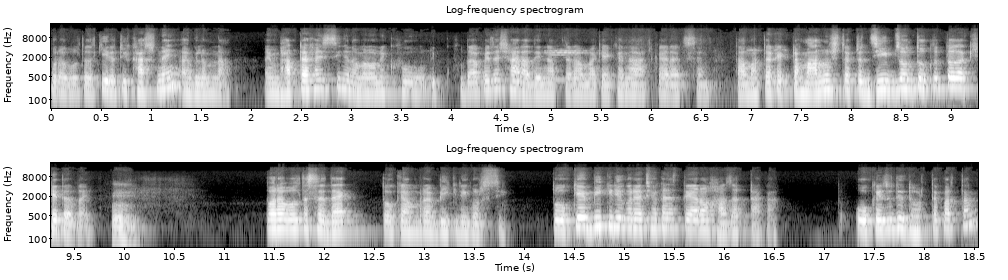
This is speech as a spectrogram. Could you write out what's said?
পরে বলতে কি রে, তুই খাস নাই? আমি বললাম, না। আমি ভাতটা খাইছি কিন্তু আমার অনেক ক্ষু- ক্ষুধা পেয়েছে সারাদিন আপনারা আমাকে এখানে আটকায় রাখছেন। তা আমার তো একটা মানুষ তো একটা জীব জন্তুকে তো খেতে দেয়। পরে বলতেছে দেখ তোকে আমরা বিক্রি করছি। তোকে বিক্রি করে ঠিক আছে তেরো হাজার টাকা। ওকে যদি ধরতে পারতাম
